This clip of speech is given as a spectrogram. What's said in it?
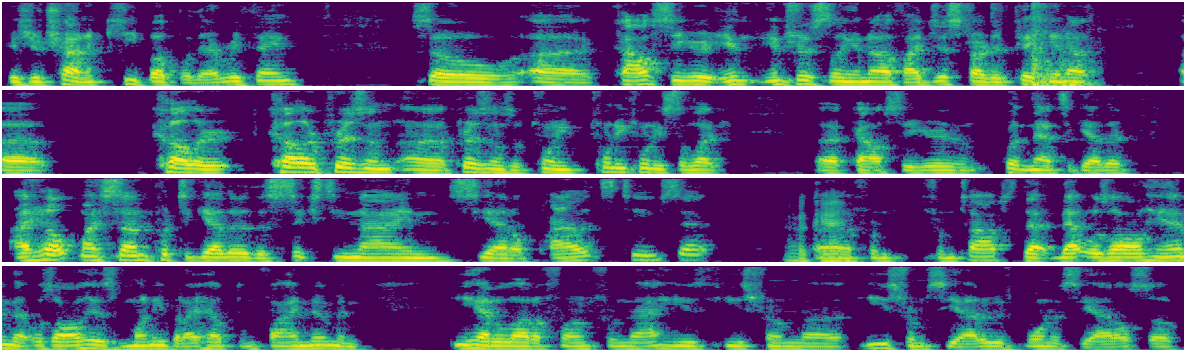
because you're trying to keep up with everything. So uh, Kyle Seager, in, interestingly enough, I just started picking up uh, color color prism uh, prisms of 20, 2020 select uh, Kyle Seager and putting that together. I helped my son put together the '69 Seattle Pilots team set okay. uh, from from Topps. That that was all him. That was all his money, but I helped him find him, and he had a lot of fun from that. He's he's from uh, he's from Seattle. He was born in Seattle, so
